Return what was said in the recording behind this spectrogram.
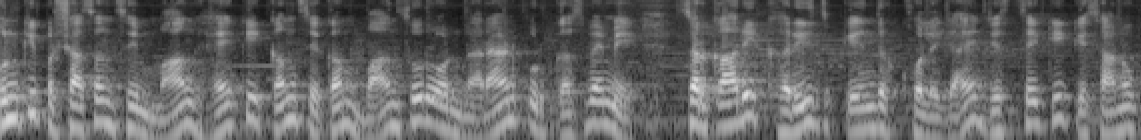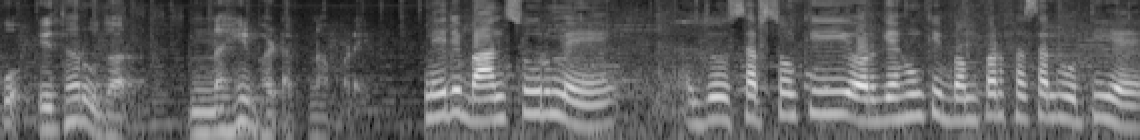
उनकी प्रशासन से मांग है कि कम से कम बांसुर और नारायणपुर कस्बे में सरकारी खरीद केंद्र खोले जाएँ, जिससे कि किसानों को इधर उधर नहीं भटकना पड़े। मेरे बानसूर में जो सरसों की और गेहूँ की बम्पर फ़सल होती है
